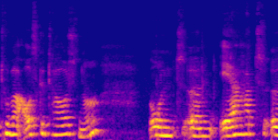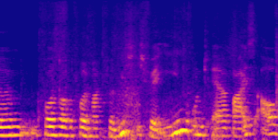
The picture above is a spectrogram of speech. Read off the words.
drüber ausgetauscht. Ne? Und ähm, er hat ähm, Vorsorgevollmacht für mich, ich für ihn. Und er weiß auch,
